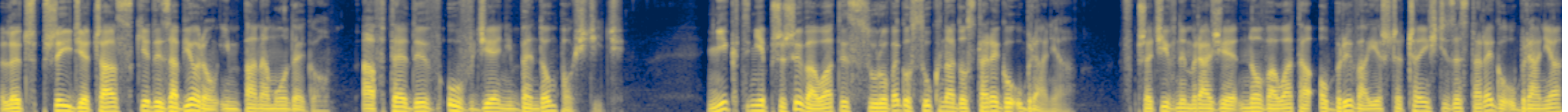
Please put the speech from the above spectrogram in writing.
Lecz przyjdzie czas, kiedy zabiorą im pana młodego a wtedy w ów dzień będą pościć. Nikt nie przyszywa łaty z surowego sukna do starego ubrania. W przeciwnym razie nowa łata obrywa jeszcze część ze starego ubrania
